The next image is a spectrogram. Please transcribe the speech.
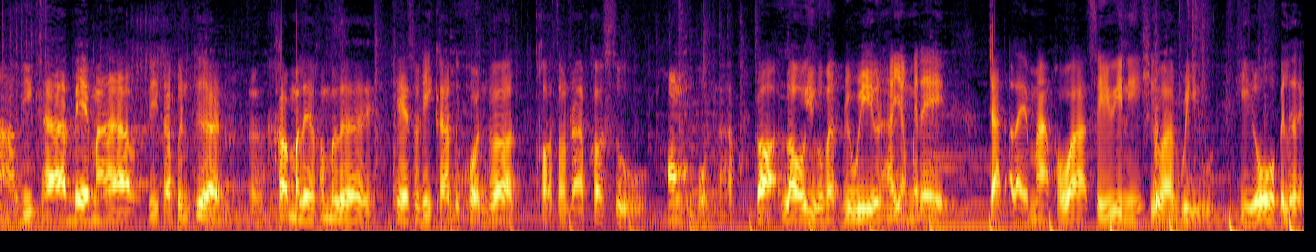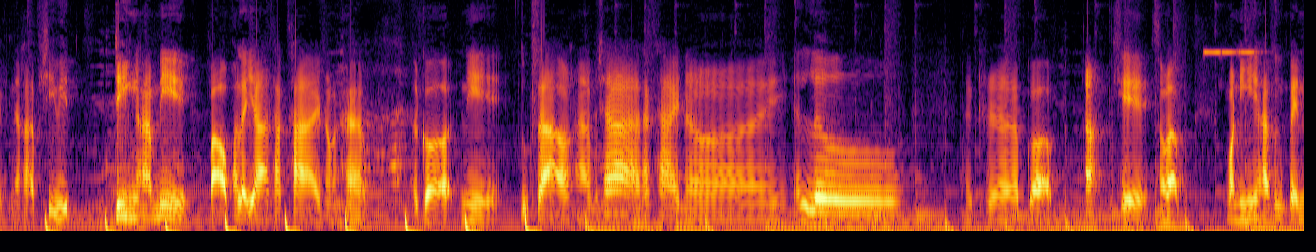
่าสวัสดีครับเบมมาแล้วสวัสดีครับเพื่อนๆเอ่อเข้ามาเลยเข้ามาเลยโอเคสวัสดีครับทุกคนก็ขอต้อนรับเข้าสู่ห้องของผมนะครับ ก็เราอยู่กับแบบรีวิวนะฮะยังไม่ได้จัดอะไรมากเพราะว่าซีรีส์นี้ชื่อว่า Real Hero ไปเลยนะครับ ชีวิตจริงครับนี่เป๋าภรรยาทักทายหน่อยครับ แล้วก็นี่ลูกสาวนะครับชาทักทายหน่อยฮัลโหลนะครับก็อะโอเคสำหรับ วันนี้นะครับซึ่งเป็น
